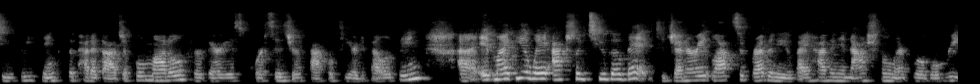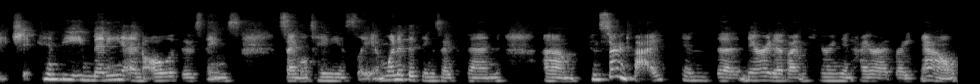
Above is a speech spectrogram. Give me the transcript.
to rethink the pedagogical model for various courses your faculty are developing. Uh, it might be a way actually to go big, to generate lots of revenue by having a national or global reach. It can be many and all of those things simultaneously. And one of the things I've been um, concerned by in the narrative I'm hearing in higher ed right now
